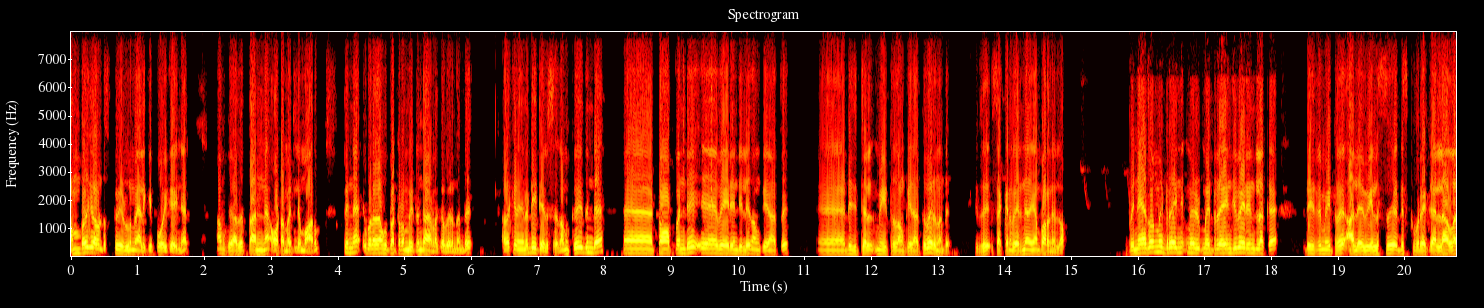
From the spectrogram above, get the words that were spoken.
അമ്പത് കിലോമീറ്റർ സ്പീഡിൽ മേലേക്ക് പോയി കഴിഞ്ഞാൽ നമുക്ക് അത് തന്നെ ഓട്ടോമാറ്റിക്കലി മാറും. പിന്നെ ഇവിടെ നമുക്ക് പെട്രോൾ മീറ്ററും കാര്യങ്ങളൊക്കെ വരുന്നുണ്ട്. അതൊക്കെയാണ് ഇതിന്റെ ഡീറ്റെയിൽസ് നമുക്ക് ഇതിന്റെ ടോപ്പ് ആൻഡ് വേരിയന്റിൽ നമുക്ക് ഇതിനകത്ത് ഡിജിറ്റൽ മീറ്റർ നമുക്ക് ഇതിനകത്ത് വരുന്നുണ്ട്. ഇത് സെക്കൻഡ് വേരിയന്റ് ഞാൻ പറഞ്ഞല്ലോ. പിന്നെ ഏതോ മിഡ് റേഞ്ച് മിഡ് റേഞ്ച് വേരിയന്റിലൊക്കെ digital meter alloy wheels disc brake എല്ലാം ഉള്ള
